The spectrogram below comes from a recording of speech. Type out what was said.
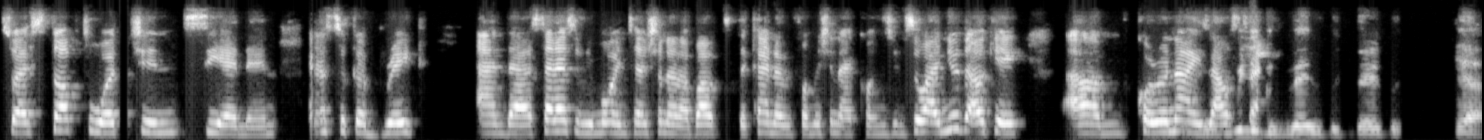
So I stopped watching CNN and just took a break and uh, started to be more intentional about the kind of information I consume. So I knew that okay, um, Corona okay, is outside. Really good, very good, very good. Yeah.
